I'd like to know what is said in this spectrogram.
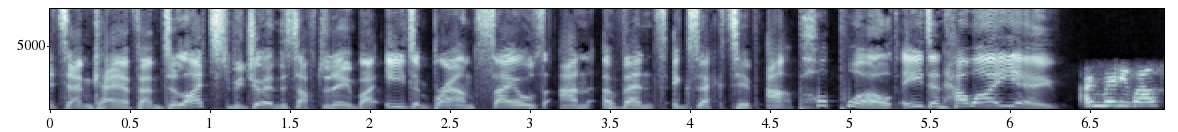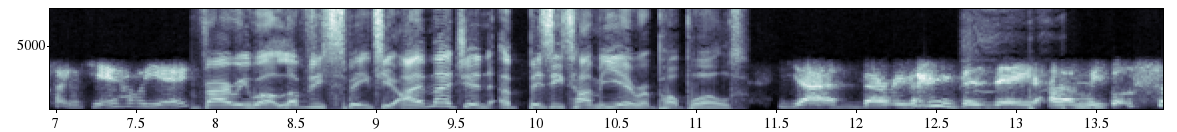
It's MKFM. Delighted to be joined this afternoon by Eden Brown, Sales and Events Executive at Popworld. Eden, how are you? I'm really well, thank you. How are you? Very well. Lovely to speak to you. I imagine a busy time of year at Popworld. Yeah, very, very busy. Um, we've got so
